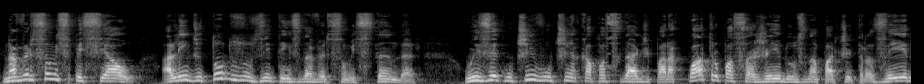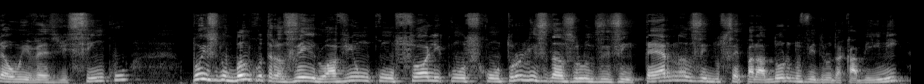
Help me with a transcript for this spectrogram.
Na versão especial, além de todos os itens da versão standard, o executivo tinha capacidade para quatro passageiros na parte traseira ao invés de cinco, pois no banco traseiro havia um console com os controles das luzes internas e do separador do vidro da cabine,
